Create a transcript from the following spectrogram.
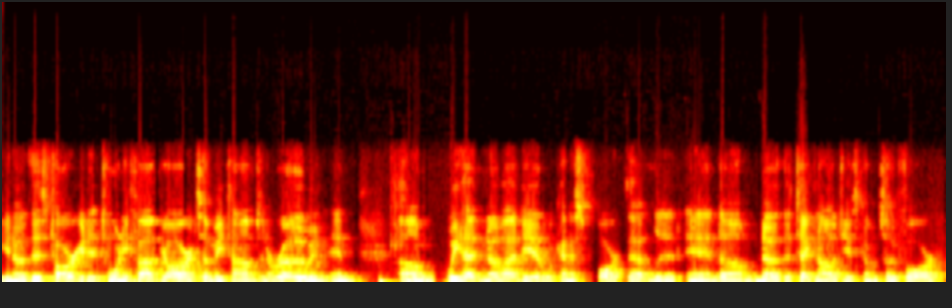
you know, this target at 25 yards so many times in a row. And, and um, we had no idea what kind of spark that lit. And um, no, the technology has come so far.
